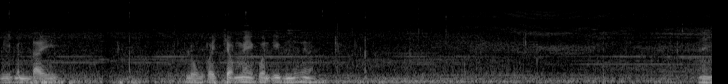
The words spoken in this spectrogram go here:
มีบันได ลงไปเจ้าแม่กวนอิ่มด้วยนะนี่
